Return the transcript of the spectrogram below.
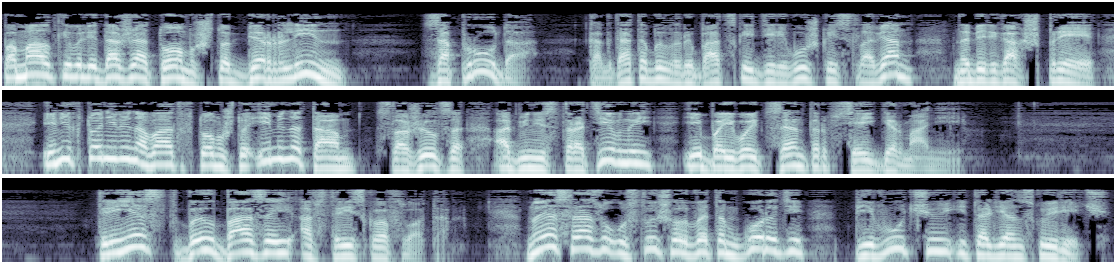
помалкивали даже о том, что Берлин запруда когда-то был рыбацкой деревушкой славян на берегах Шпрее, и никто не виноват в том, что именно там сложился административный и боевой центр всей Германии. Триест был базой австрийского флота. Но я сразу услышал в этом городе певучую итальянскую речь.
